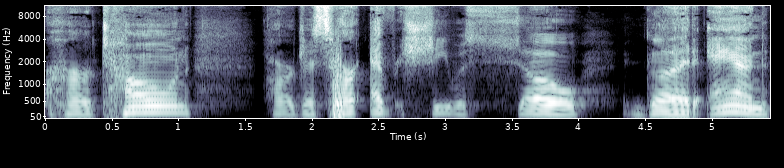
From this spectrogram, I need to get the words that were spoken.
her tone, her just her every, she was so good and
